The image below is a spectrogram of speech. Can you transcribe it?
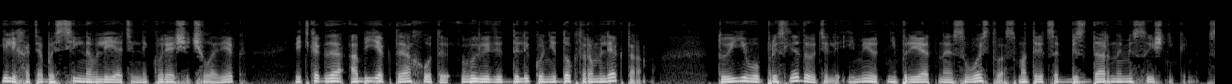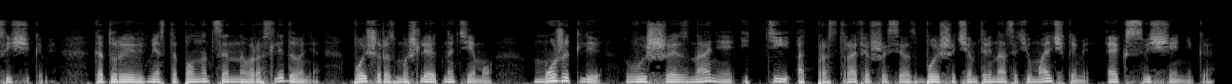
или хотя бы сильно влиятельный курящий человек? Ведь когда объекты охоты выглядят далеко не доктором-лектором, то и его преследователи имеют неприятное свойство смотреться бездарными сыщиками, сыщиками, которые вместо полноценного расследования больше размышляют на тему, может ли высшее знание идти от прострафившихся с больше чем тринадцатью мальчиками экс-священника.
